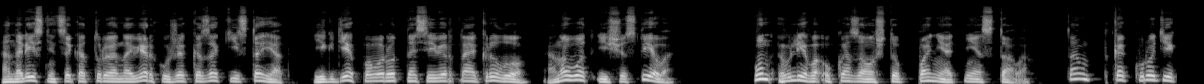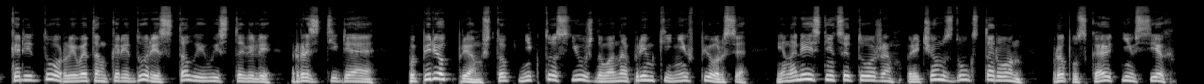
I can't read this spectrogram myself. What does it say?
А на лестнице, которая наверх, уже казаки стоят. И где поворот на северное крыло? Оно вот еще слева. Он влево указал, чтоб понятнее стало. Там как вроде коридор, и в этом коридоре столы выставили, разделяя. Поперек прям, чтоб никто с южного напрямки не вперся. И на лестнице тоже, причем с двух сторон. Пропускают не всех,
